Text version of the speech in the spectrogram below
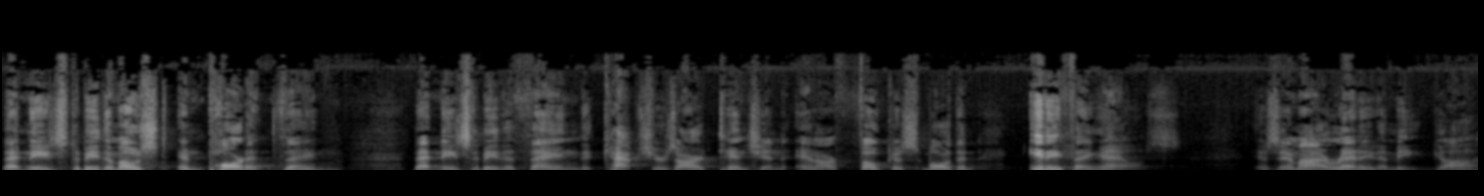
That needs to be the most important thing. That needs to be the thing that captures our attention and our focus more than anything else. Is am I ready to meet God?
